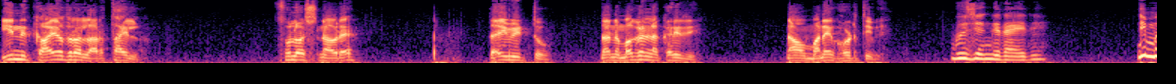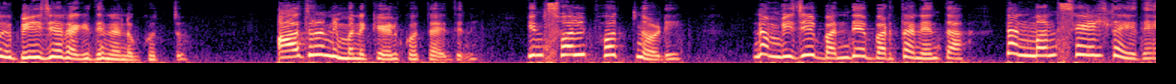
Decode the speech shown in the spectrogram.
ಇನ್ನು ಕಾಯೋದ್ರಲ್ಲಿ ಅರ್ಥ ಇಲ್ಲ. ಸುಲೋಚನಾ ಅವರೇ ದಯವಿಟ್ಟು ನನ್ನ ಮಗಳನ್ನ ಕರೀರಿ. ನಾವು ಮನೆಗೆ ಹೊಡ್ತೀವಿ ಭುಜಂಗರಾಯರೇ ನಿಮಗೆ ಬೇಜಾರಾಗಿದೆ ನನಗೆ ಗೊತ್ತು. ಆದ್ರೂ ನಿಮ್ಮನ್ನ ಕೇಳ್ಕೊತಾ ಇದ್ದೀನಿ. ಇನ್ ಸ್ವಲ್ಪ ಹೊತ್ತು ನೋಡಿ ನಮ್ ವಿಜಯ್ ಬಂದೇ ಬರ್ತಾನೆ ಅಂತ ನನ್ ಮನ್ಸು ಹೇಳ್ತಾ ಇದೆ.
